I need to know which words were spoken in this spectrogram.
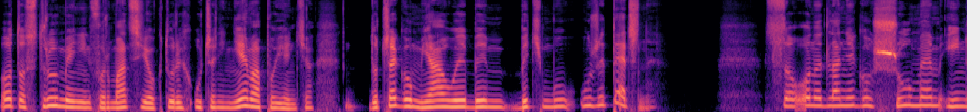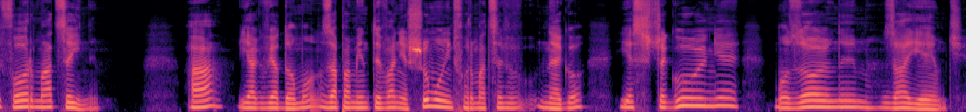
Oto strumień informacji, o których uczeń nie ma pojęcia, do czego miałyby być mu użyteczne. Są one dla niego szumem informacyjnym. A, jak wiadomo, zapamiętywanie szumu informacyjnego jest szczególnie mozolnym zajęciem.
